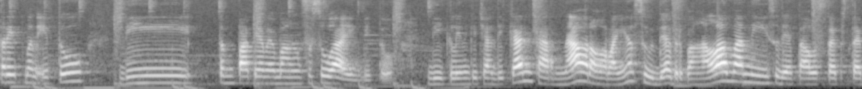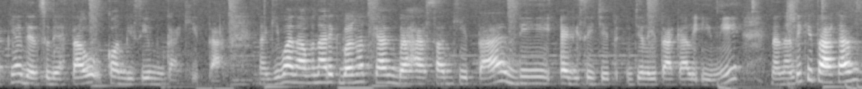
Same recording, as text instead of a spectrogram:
treatment itu di tempat yang memang sesuai gitu di klinik kecantikan karena orang-orangnya sudah berpengalaman nih, sudah tahu step-stepnya dan sudah tahu kondisi muka kita. Nah gimana, menarik banget kan bahasan kita di edisi Jelita kali ini. Nah nanti kita akan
